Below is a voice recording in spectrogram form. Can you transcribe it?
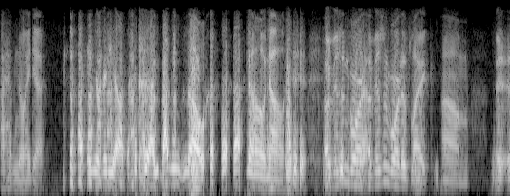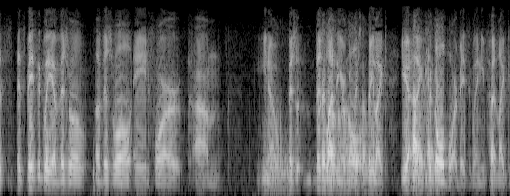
I have no idea. in your video. that means no. no, no. a vision board. A vision board is like um, it, it's it's basically a visual a visual aid for um, you know visual, visualizing your goals. So you like you oh, like okay. the goal board basically, and you put like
